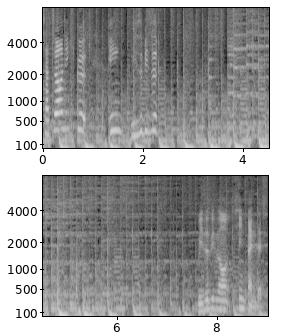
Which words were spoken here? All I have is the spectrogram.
社長に聞く。In ウィズビズウィズビズの新谷です。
